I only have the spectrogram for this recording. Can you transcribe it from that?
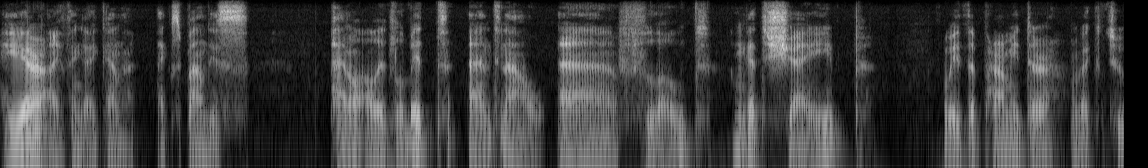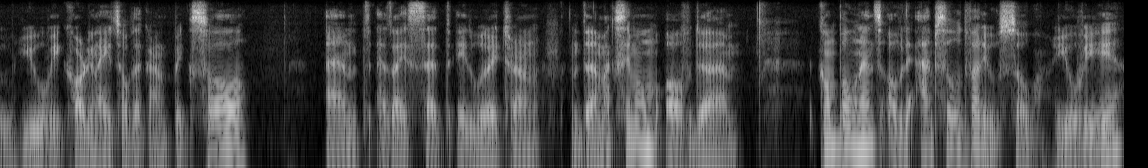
here. I think I can expand this panel a little bit. And now uh, float, get shape, with the parameter vec2 UV coordinates of the current pixel. And as I said, it will return the maximum of the components of the absolute value. So UV,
